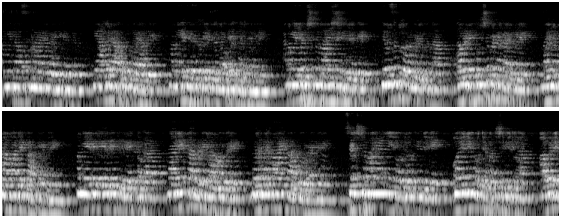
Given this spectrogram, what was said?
അങ്ങേദാസനായ വൈദികർക്ക് യാതൊരു ആപത്തും വരാതെ അങ്ങേ തിരുഹൃദയത്തിൽ മധ്യം നൽകണമേ. അങ്ങേ അവരുടെ കുശപ്പെട്ട കരങ്ങളെ മരണമാവാതെ കാക്കണമേ. അങ്ങേ വിലയേറിയ തിരയേക്കാൾ നരയുന്ന അവരുടെ നാമങ്ങളെ നിർമ്മലമായി കാത്തുകൊള്ളണമേ. ശ്രേഷ്ഠമായ ഓരോരുത്തരുടെ മൈനമുദ്ര പരിശീലിക്കുന്ന അവരുടെ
